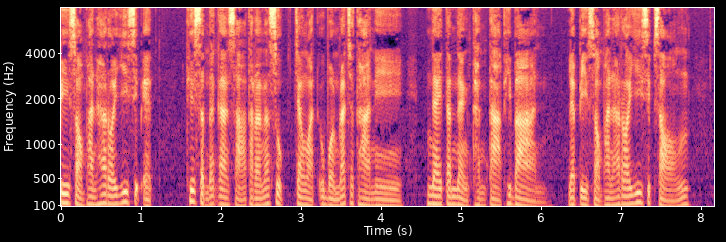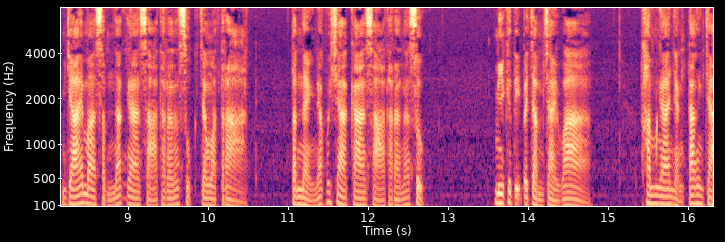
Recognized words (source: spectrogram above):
ปี 2521 ที่สำนักงานสาธารณสุขจังหวัดอุบลราชธานี ในตำแหน่งทันตาพิบาล และปี 2522 ย้ายมาสำนักงานสาธารณสุขจังหวัดตราดตำแหน่งนักวิชาการสาธารณสุข มีคติประจำใจว่าทำงานอย่างตั้งใจ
